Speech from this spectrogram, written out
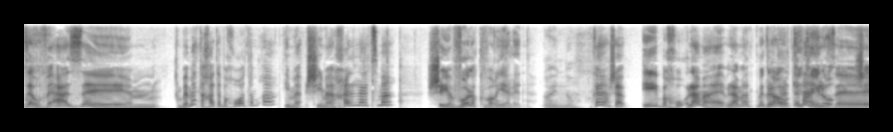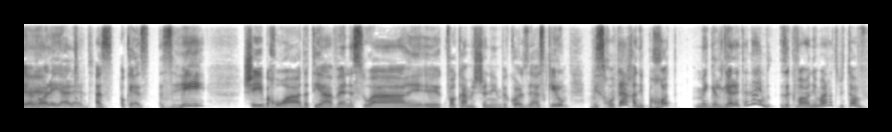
זהו, ואז אה, באמת אחת הבחורות אמרה שהיא מאחלת לעצמה שיבוא לה כבר ילד. אוי, נו. כן, עכשיו, היא בחור, למה? למה את לא, מגלגלת כי עיניים? כאילו, זה- שיבוא לילד. אז אוקיי, אז היא, שהיא בחורה דתייה ונשואה אה, אה, כבר כמה שנים וכל זה, אז כאילו, בזכותך אני פחות מגלגלת עיניים, זה כבר, אני אומרת לעצמי, טוב,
